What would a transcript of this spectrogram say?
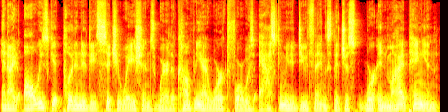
and I'd always get put into these situations where the company I worked for was asking me to do things that just were, in my opinion,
